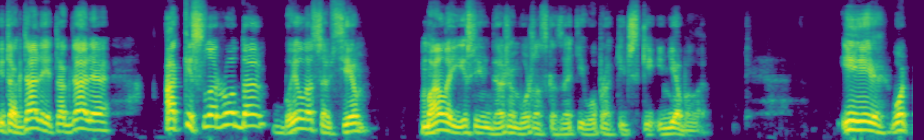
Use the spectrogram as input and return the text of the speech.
и так далее, и так далее. А кислорода было совсем мало, если даже можно сказать, его практически и не было. И вот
